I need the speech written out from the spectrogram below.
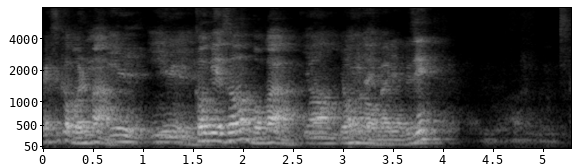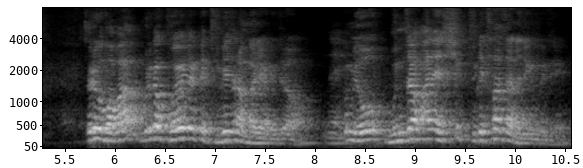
x값 얼마? 1 1 거기에서 뭐가 0 0이다 이 말이야. 그지? 그리고 봐봐. 우리가 구해야 될 게 두 개잖아 말이야. 그죠? 네. 그럼 요 문장 안에 식 두 개 찾았잖아 지금 그지?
